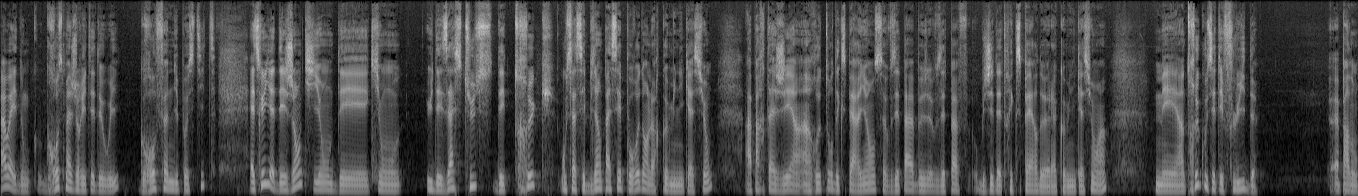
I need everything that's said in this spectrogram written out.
Ah ouais, donc grosse majorité de oui. Gros fun du post-it. Est-ce qu'il y a des gens qui ont, des, qui ont eu des astuces, des trucs où ça s'est bien passé pour eux dans leur communication? À partager un, retour d'expérience Vous n'êtes pas, pas obligé d'être expert de la communication, hein, mais un truc où c'était fluide? Euh, pardon,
